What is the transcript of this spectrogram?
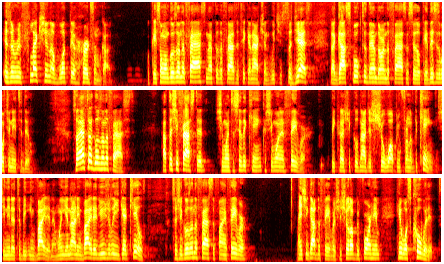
is a reflection of what they heard from God. Okay. Someone goes on the fast and after the fast, they take an action, which suggests that God spoke to them during the fast and said, okay, this is what you need to do. So after goes on the fast. After she fasted, she went to see the king because she wanted favor because she could not just show up in front of the king. She needed to be invited. And when you're not invited, usually you get killed. So she goes on the fast to find favor. And she got the favor. She showed up before him. He was cool with it.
